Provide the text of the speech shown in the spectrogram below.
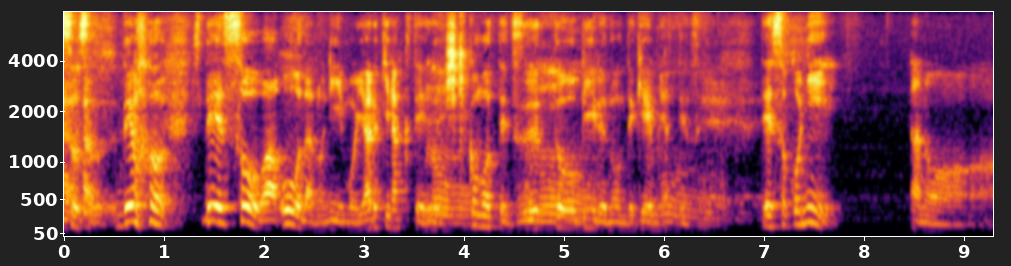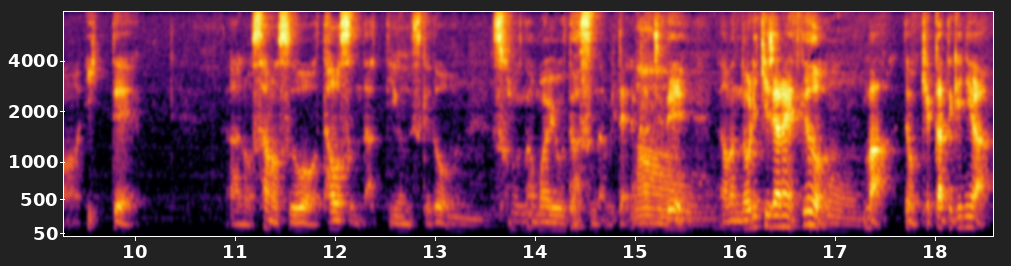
そうそう。でもで宋は王なのにもうやる気なくてうん。引きこもってずっとビール飲んでゲームやってるんですよ。えでそこにあの行ってあのサノスを倒すんだって言うんですけど、うん。その名前を出すなみたいな感じであんま乗り気じゃないんですけど、うん。まあでも結果的には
